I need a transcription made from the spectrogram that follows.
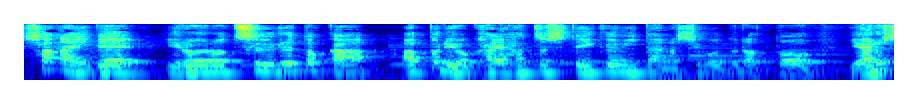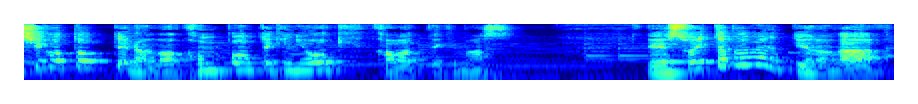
社内でいろいろツールとかアプリを開発していくみたいな仕事だとやる仕事っていうのが根本的に大きく変わってきます。でそういった部分っていうのが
